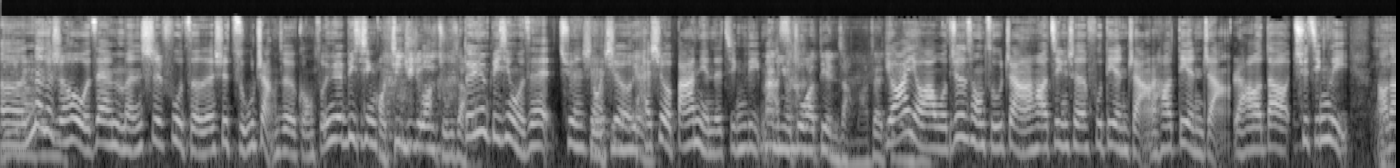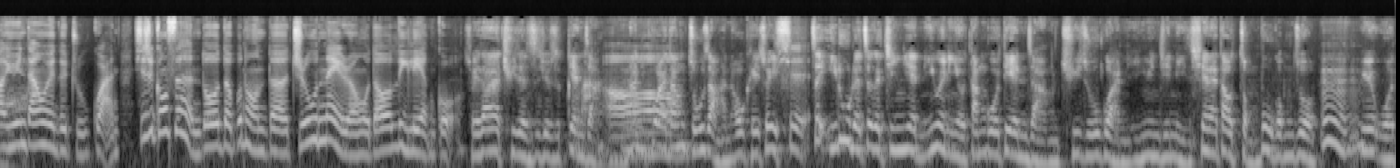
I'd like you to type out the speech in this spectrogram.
呃，那个时候我在门市负责的是组长这个工作，因为毕竟哦进去就是组长，对，因为毕竟我在屈臣氏还是有还是有八年的经历嘛。那你有做到店长吗？在有啊有啊，我就是从组长，然后晋升副店长，然后店长，然后到区经理，然后到营运单位的主管。其实公司很多的不同的职务内容我都历练过。所以他在屈臣氏就是店长，那你过来当组长很 OK。所以是这一路的这个经验，因为你有当过店长、区主管、营运经理，现在到总部工作，嗯，因为我。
